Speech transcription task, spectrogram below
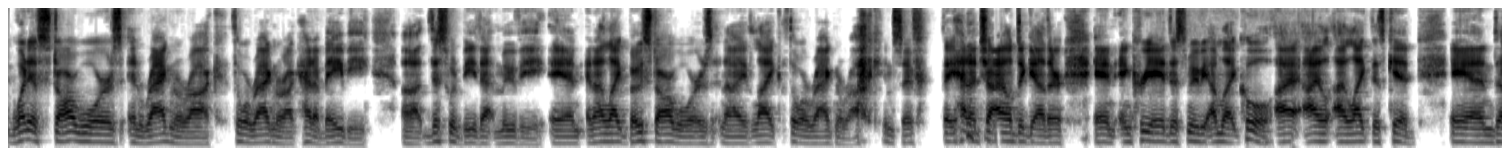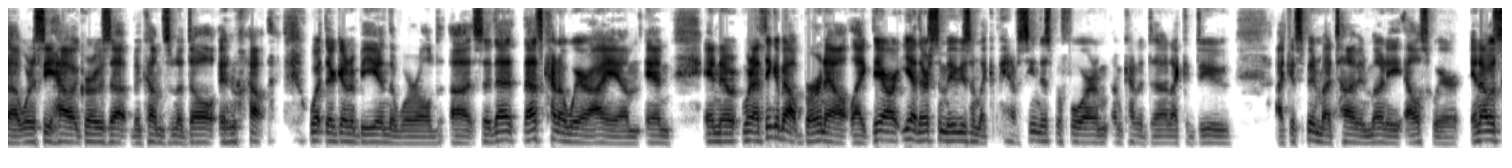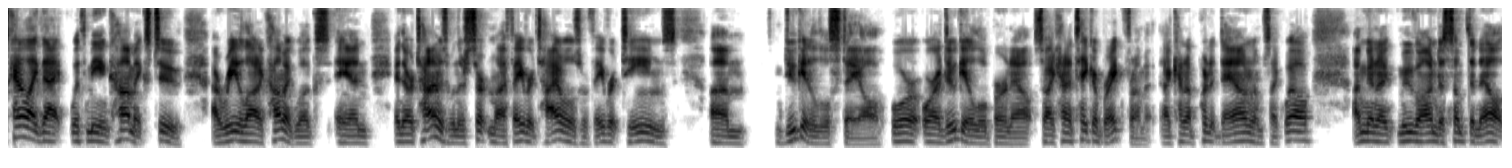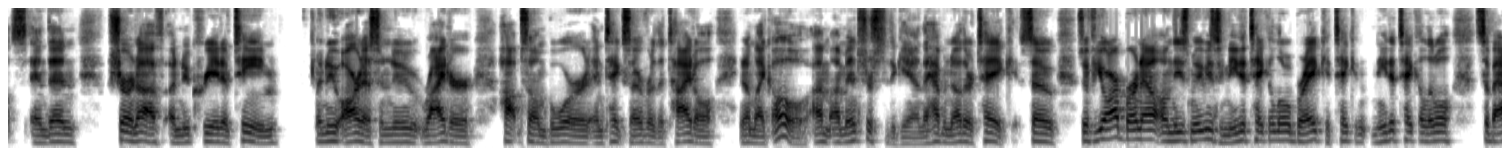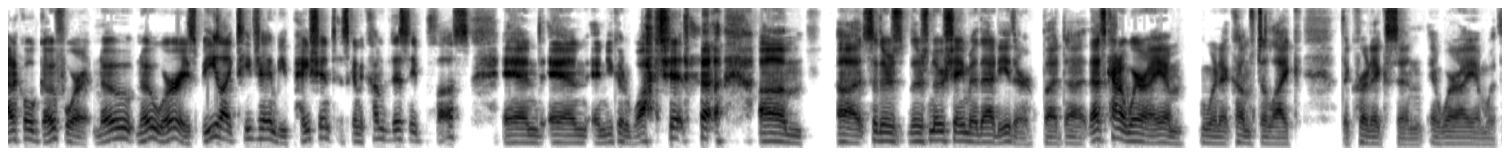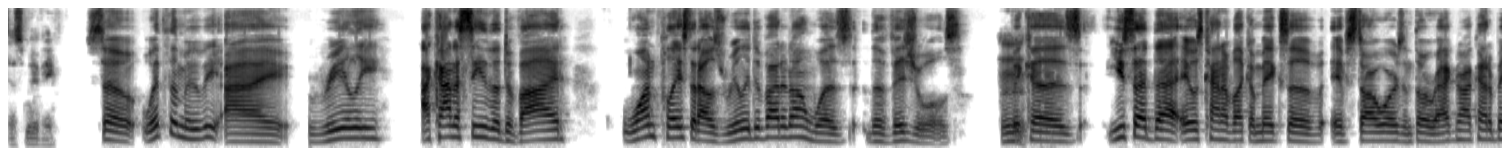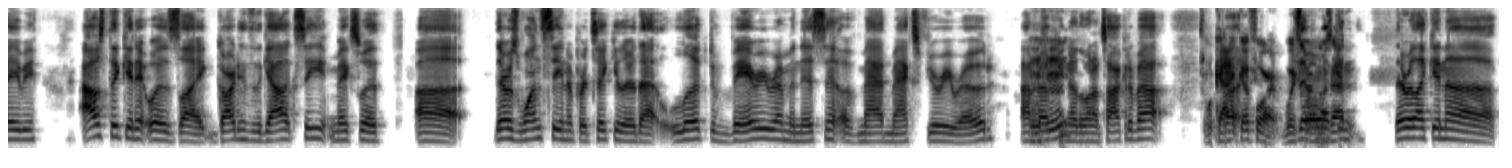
what if Star Wars and Ragnarok, Thor Ragnarok, had a baby? Uh, this would be that movie. And and I like both Star Wars and I like Thor Ragnarok. And so if they had a child together and and created this movie, I'm like, cool. I I, I like this kid and uh, want to see how it grows up, becomes an adult, and how, what they're going to be in the world. Uh, so that that's kind of where I am. And and when I think about burnout, like there are yeah, there's some movies I'm like, man, I've seen this before. I'm I'm kind of done. I could do I could spend my time and money elsewhere. And I was kind of like that with me in comics too. I read a lot of comic books, and and there are times when there's certain my favorite titles or favorite teams. Um, do get a little stale or or I do get a little burnout. So I kind of take a break from it. I kind of put it down. I'm like, well, I'm going to move on to something else. And then sure enough, a new creative team a new artist, a new writer hops on board and takes over the title, and I'm like, oh, I'm, I'm interested again. They have another take. So so if you are burnout on these movies, you need to take a little break. You take need to take a little sabbatical. Go for it. No no worries. Be like TJ and be patient. It's going to come to Disney Plus, and and and you can watch it. um, uh, so there's there's no shame in that either. But uh, that's kind of where I am when it comes to like the critics and and where I am with this movie. So with the movie, I really I kind of see the divide. One place that I was really divided on was the visuals mm. because you said that it was kind of like a mix of if Star Wars and Thor Ragnarok had a baby. I was thinking it was like Guardians of the Galaxy mixed with uh there was one scene in particular that looked very reminiscent of Mad Max Fury Road. I don't mm-hmm. know if you mm-hmm. know the one I'm talking about. Okay, go for it. Which one was like that? In, they were like in a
